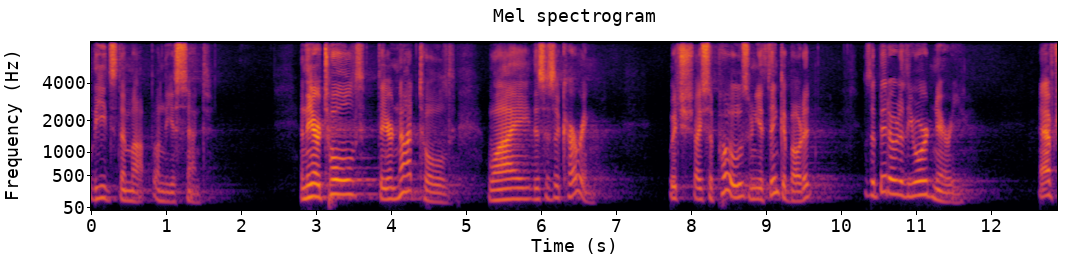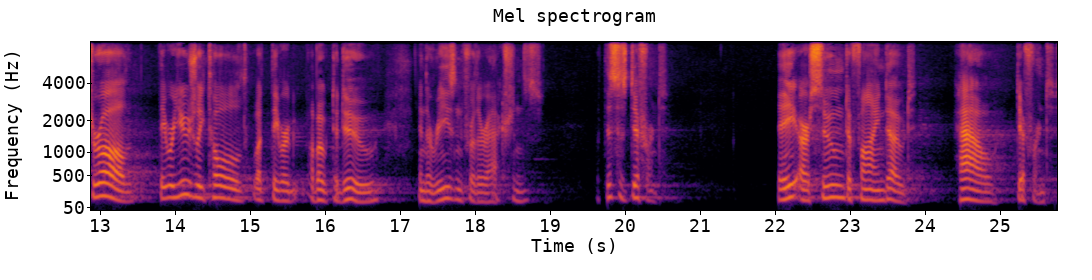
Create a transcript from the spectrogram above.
leads them up on the ascent. And they are told, they are not told why this is occurring, which I suppose, when you think about it, is a bit out of the ordinary. After all, they were usually told what they were about to do and the reason for their actions. But this is different. They are soon to find out how different.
